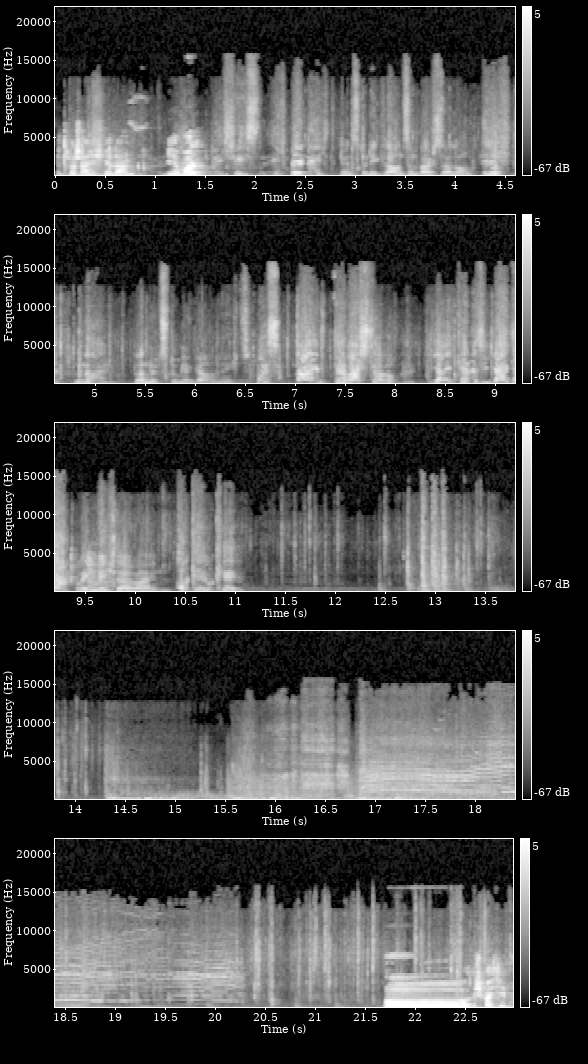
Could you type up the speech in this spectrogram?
jetzt wahrscheinlich hier lang. Jawohl. Kennst du die Clowns im Waschsalon? Ich? Nein. Dann nützt du mir gar nichts. Was? Nein, der Waschsalon. Ja, ich kenne sie. Ja, ja. Bring mich da rein. Okay, okay. Oh, ich weiß nicht,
